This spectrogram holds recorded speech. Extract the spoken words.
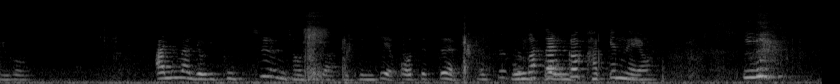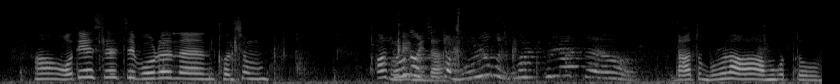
이거 아니면 여기 복층 저기가 되든지 어쨌든 뭔가 쌀 것 같겠네요. 아 어디에 쓸지 모르는 건축 아 저도 우리입니다. 진짜 모르고 이만 풀렸어요. 나도 몰라 아무것도.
